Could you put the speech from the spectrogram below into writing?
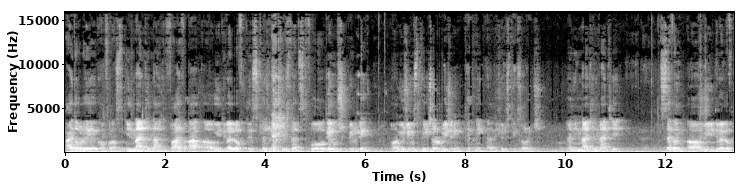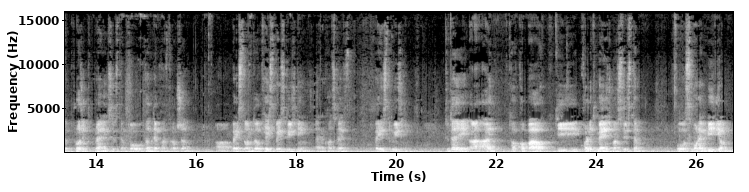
IAAI conference. In 1995, uh, uh, we developed the scheduling systems for Daewoo building uh, using spatial reasoning technique and heuristic search. And in 1997, uh, we developed a project planning system for Hyundai construction uh, based on the case-based reasoning and constraint-based reasoning. Today, uh, I talk about the quality management system for small and medium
